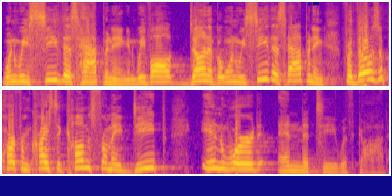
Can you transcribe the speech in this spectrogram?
when we see this happening, and we've all done it, but when we see this happening, for those apart from Christ, it comes from a deep inward enmity with God.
